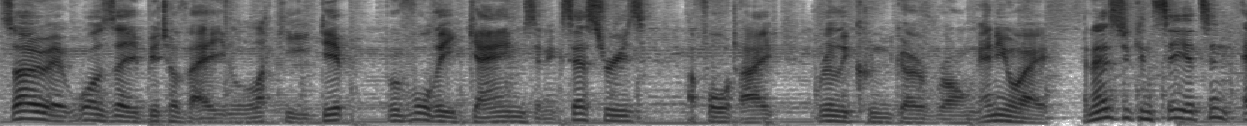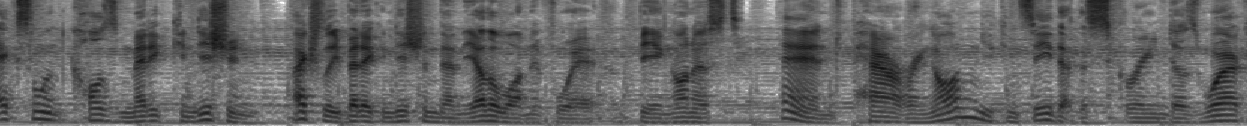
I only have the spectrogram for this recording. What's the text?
So it was a bit of a lucky dip, but with all the games and accessories, I thought I really couldn't go wrong anyway. And as you can see, it's in excellent cosmetic condition. Actually better condition than the other one if we're being honest. And powering on, you can see that the screen does work,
